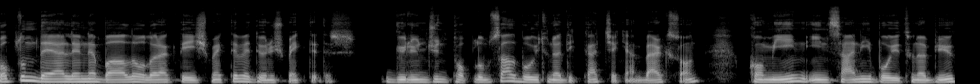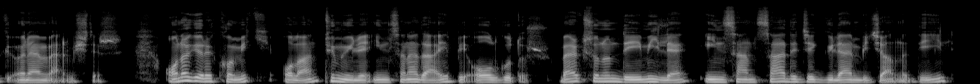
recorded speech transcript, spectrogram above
Toplum değerlerine bağlı olarak değişmekte ve dönüşmektedir. Gülüncün toplumsal boyutuna dikkat çeken Bergson, komiğin insani boyutuna büyük önem vermiştir. Ona göre komik olan tümüyle insana dair bir olgudur. Bergson'un deyimiyle insan sadece gülen bir canlı değil,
